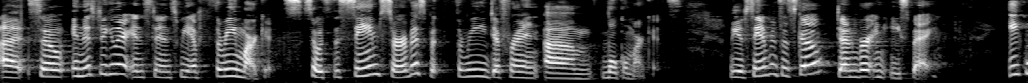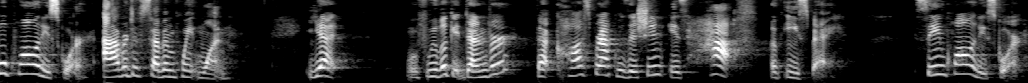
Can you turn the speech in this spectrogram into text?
Uh, so in this particular instance, we have three markets. So it's the same service, but three different um, local markets. We have San Francisco, Denver, and East Bay. Equal quality score, average of 7.1. Yet, if we look at Denver, that cost per acquisition is half of East Bay. Same quality score.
